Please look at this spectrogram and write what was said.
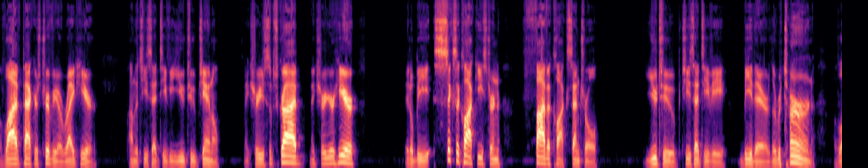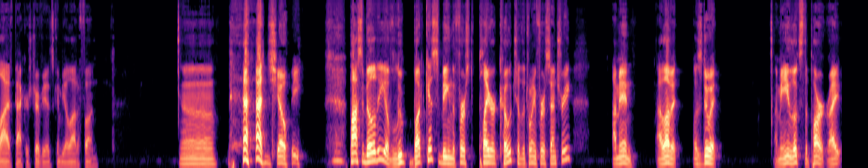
of live Packers trivia right here on the Cheesehead TV YouTube channel. Make sure you subscribe. Make sure you're here. It'll be six o'clock Eastern, five o'clock Central. YouTube, Cheesehead TV, be there. The return of live Packers trivia. It's going to be a lot of fun. Uh, Joey. Possibility of Luke Butkus being the first player coach of the 21st century. I'm in. I love it. Let's do it. I mean, he looks the part, right?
